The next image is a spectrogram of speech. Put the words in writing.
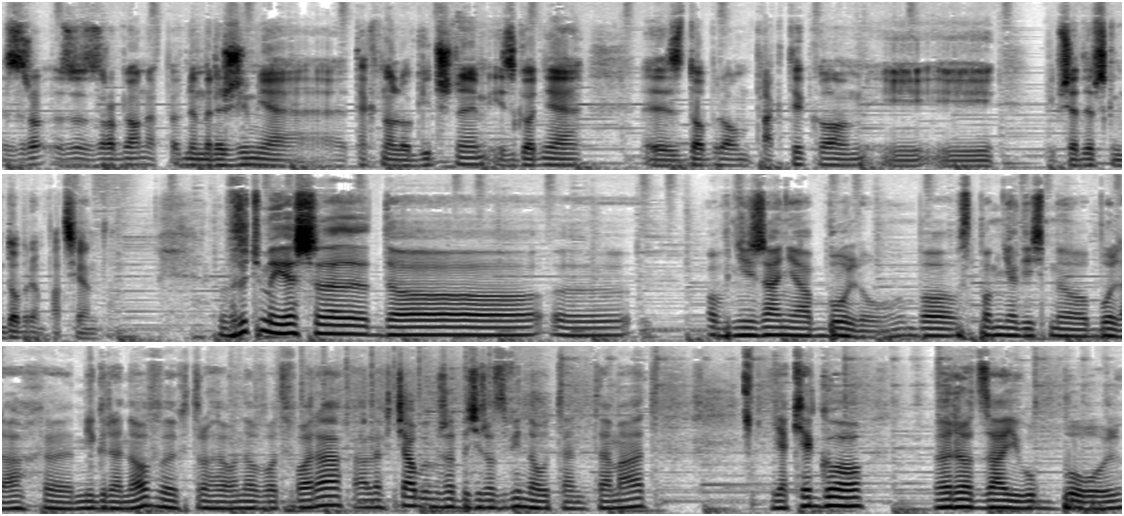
zro, zrobione w pewnym reżimie e, technologicznym i zgodnie e, z dobrą praktyką i, i, i przede wszystkim dobrem pacjenta. Wróćmy jeszcze do y, obniżania bólu, bo wspomnieliśmy o bólach migrenowych, trochę o nowotworach, ale chciałbym, żebyś rozwinął ten temat. Jakiego rodzaju ból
